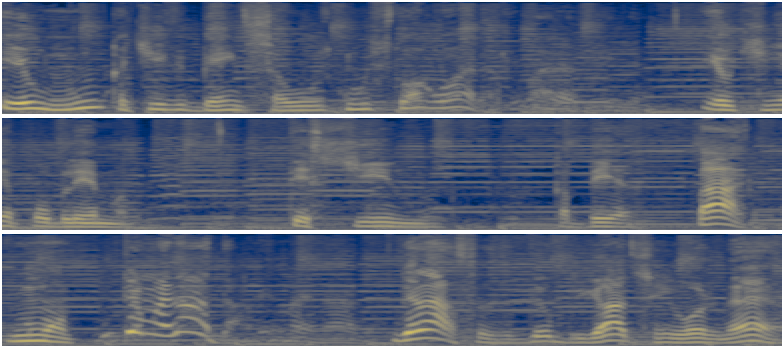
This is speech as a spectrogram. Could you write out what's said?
eu nunca tive bem de saúde como estou agora. Eu tinha problema, intestino, cabeça, pá, não, não tem mais nada. Graças a Deus, obrigado, Senhor, né?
